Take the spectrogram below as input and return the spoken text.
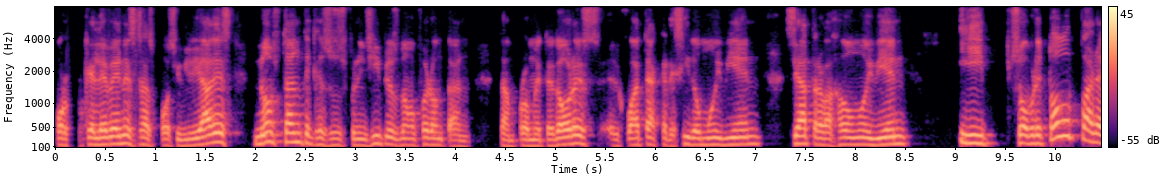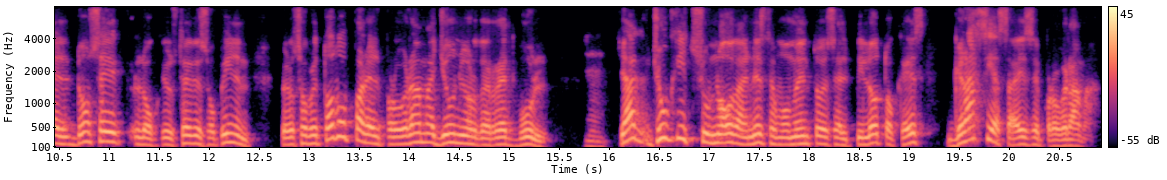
porque le ven esas posibilidades, no obstante que sus principios no fueron tan, tan prometedores, el cuate ha crecido muy bien, se ha trabajado muy bien y sobre todo para el, no sé lo que ustedes opinen, pero sobre todo para el programa junior de Red Bull, Mm. Ya Yuki Tsunoda en este momento es el piloto que es gracias a ese programa.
